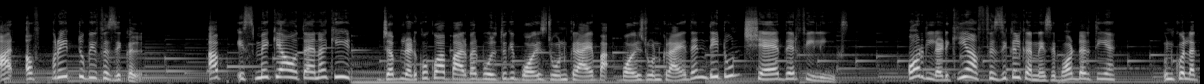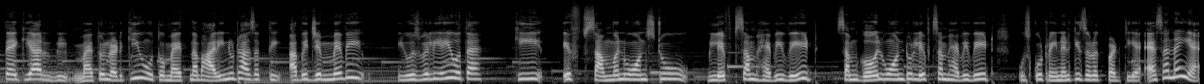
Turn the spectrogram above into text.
are afraid to be physical अब इसमें क्या होता है ना कि जब लड़कों को आप बार बार बोलते हो कि boys don't cry boys don't cry then they don't share their feelings और लड़कियाँ फ़िज़िकल करने से बहुत डरती हैं। उनको लगता है कि यार मैं तो लड़की हूँ तो मैं इतना भारी नहीं उठा सकती। अभी जिम में भी यूजुअली यही होता है। कि if someone wants to lift some heavy weight some girl want to lift some heavy weight उसको ट्रेनर की ज़रूरत पड़ती है। ऐसा नहीं है।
